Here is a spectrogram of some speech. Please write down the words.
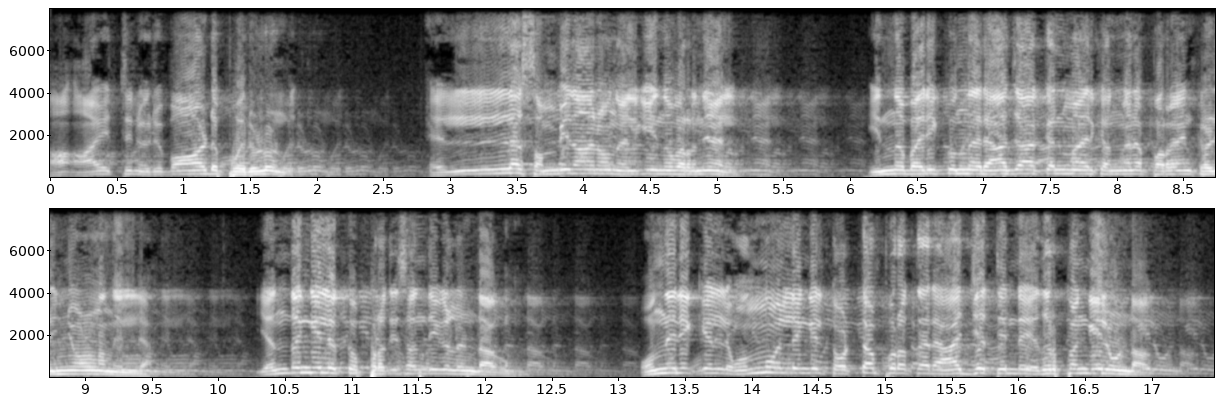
ആ ആയത്തിന് ഒരുപാട് പൊരുളുണ്ട്. എല്ലാ സംവിധാനവും നൽകി എന്ന് പറഞ്ഞാൽ ഇന്ന് ഭരിക്കുന്ന രാജാക്കന്മാർക്ക് അങ്ങനെ പറയാൻ കഴിഞ്ഞോളണമെന്നില്ല. എന്തെങ്കിലുമൊക്കെ പ്രതിസന്ധികൾ ഉണ്ടാകും. ഒന്നിരിക്കൽ ഒന്നുമില്ലെങ്കിൽ തൊട്ടപ്പുറത്തെ രാജ്യത്തിന്റെ എതിർപ്പെങ്കിലും ഉണ്ടാകും.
